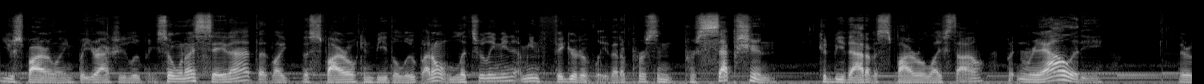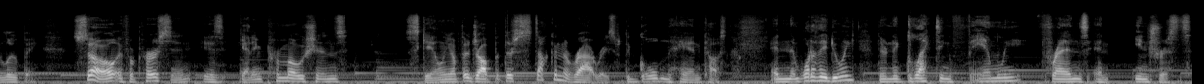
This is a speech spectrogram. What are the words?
you're spiraling, but you're actually looping. So when I say that, that like the spiral can be the loop, I don't literally mean it. I mean figuratively, that a person perception could be that of a spiral lifestyle, but in reality, they're looping. So if a person is getting promotions, scaling up their job, but they're stuck in the rat race with the golden handcuffs. And what are they doing? They're neglecting family, friends, and interests.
